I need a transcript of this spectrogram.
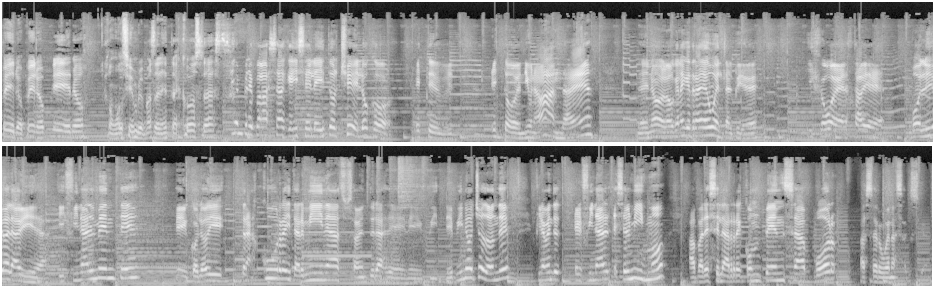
Pero, pero, pero, como siempre pasan estas cosas. Siempre pasa que dice el editor, che, loco, este, esto vendió una banda, ¿eh? Eh, No, lo que no hay que traer de vuelta al pibe. Dije, bueno, está bien. Volvió a la vida. Y finalmente, eh, transcurre y termina sus aventuras de, de de Pinocho, donde finalmente el final es el mismo. Aparece la recompensa por hacer buenas acciones.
